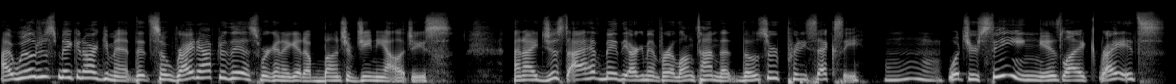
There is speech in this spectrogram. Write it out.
I will just make an argument that so right after this, we're going to get a bunch of genealogies. And I just, I have made the argument for a long time that those are pretty sexy. What you're seeing is like, right? It's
